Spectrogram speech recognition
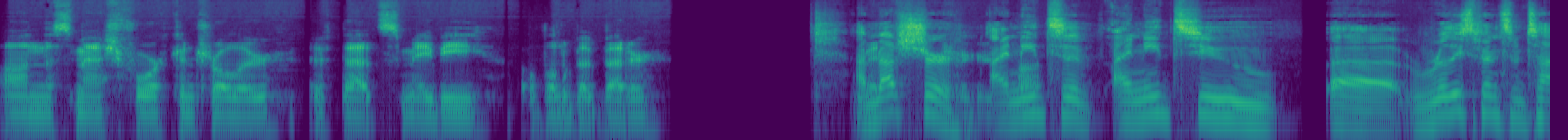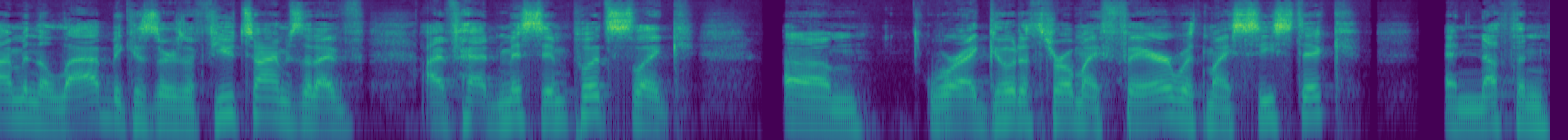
on the Smash Four controller, if that's maybe a little bit better. I'm not sure. I need to I need to uh, really spend some time in the lab because there's a few times that I've I've had misinputs like um, where I go to throw my fair with my C stick and nothing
